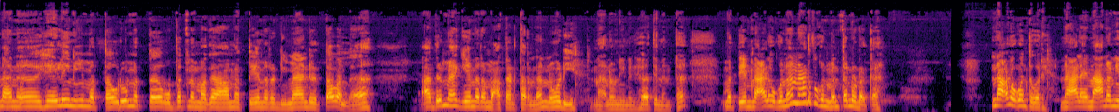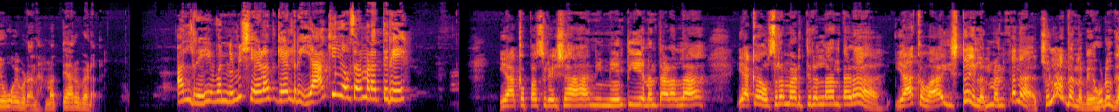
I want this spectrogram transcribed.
ನಾನು ಹೇಳಿನಿ ಮತ್ತು ಅವರು ಮತ್ತು ಒಬ್ಬತ್ ನಮ್ಮ ಮಗ ಮತ್ತೇನಾರ ಡಿಮ್ಯಾಂಡ್ ಇರ್ತಾವಲ್ಲ ಅದ್ರ ಮ್ಯಾಗ ಏನಾರ ಮಾತಾಡ್ತಾರನ ನೋಡಿ ನಾನು ನಿನಗೆ ಹೇಳ್ತೀನಂತ ಮತ್ತೇನು ನಾಳೆ ಹೋಗೋಣ ನಾಳೆ ಹೋಗೋಣ ಅಂತ ನೋಡಕ್ಕ. ನಾಳೆ ಹೋಗೋಣ ತಗೋರಿ. ನಾಳೆ ನಾನು ನೀವು ಹೋಗ್ಬಿಡೋಣ ಮತ್ತೆ ಯಾರು ಬೇಡ. ಅಲ್ರಿ ಒಂದ್ ನಿಮಿಷ ಹೇಳೋದ್ ಕೇಳ್ರಿ. ಯಾಕೆ ಹಿಂಗ ಅವಸರ ಮಾಡತ್ತೀರಿ? ಯಾಕಪ್ಪ ಸುರೇಶ ನಿನ್ನ ಹೆಂಡತಿ ಏನಂತಾಳಲ್ಲ? ಯಾಕ ಅವಸರ ಮಾಡ್ತಿರಲ್ಲ ಅಂತಾಳ? ಯಾಕವ ಇಷ್ಟ ಇಲ್ಲ ಮಂತನ ಚಲೋ ಅದನ್ನ ಬೇ ಹುಡುಗ.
